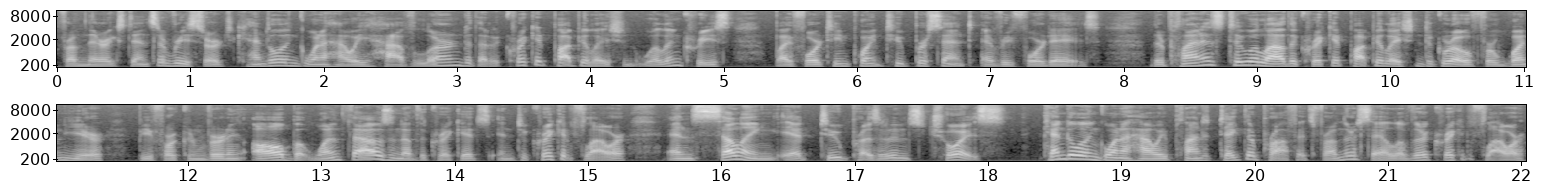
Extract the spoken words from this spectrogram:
From their extensive research, Kendall and Gwen Howie have learned that a cricket population will increase by 14.2% every four days. Their plan is to allow the cricket population to grow for one year before converting all but 1,000 of the crickets into cricket flour and selling it to President's Choice. Kendall and Howie plan to take their profits from their sale of their cricket flour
